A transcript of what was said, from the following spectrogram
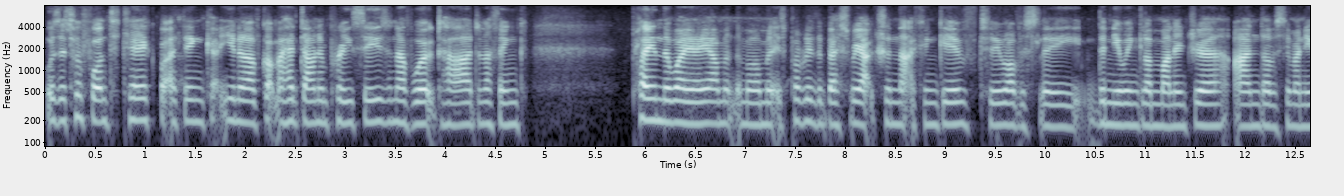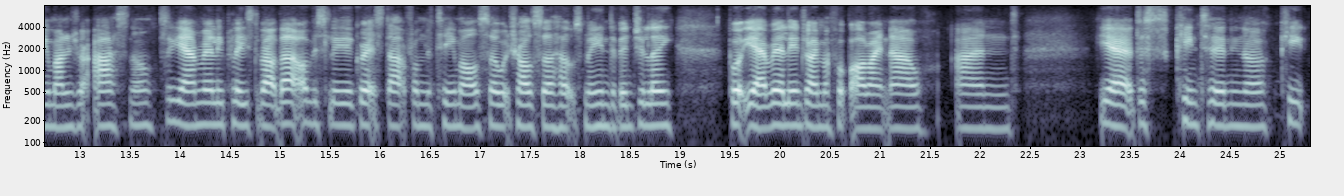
was a tough one to take, but I think you know I've got my head down in pre-season. I've worked hard, and I think playing the way I am at the moment is probably the best reaction that I can give to obviously the New England manager and obviously my new manager at Arsenal. So yeah, I'm really pleased about that. Obviously a great start from the team also, which also helps me individually. But yeah, really enjoying my football right now and yeah, just keen to you know keep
